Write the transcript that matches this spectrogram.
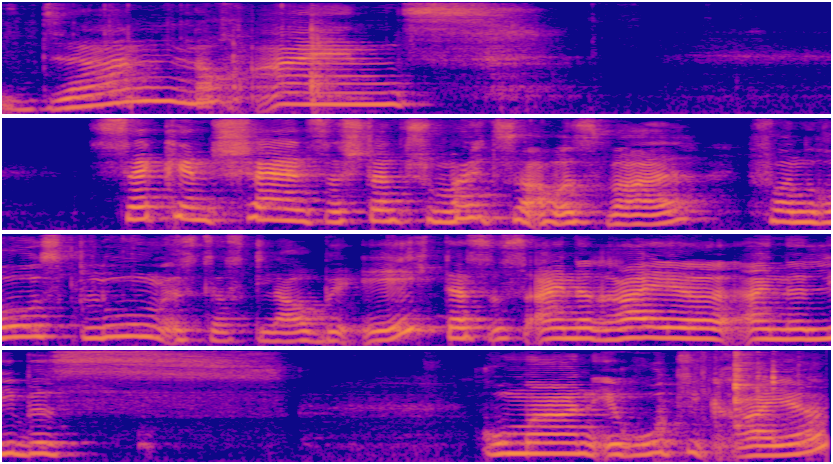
Dann noch eins. Second Chance, das stand schon mal zur Auswahl. Von Rose Bloom ist das, glaube ich. Das ist eine Reihe, eine Liebes- Roman-Erotik-Reihe.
